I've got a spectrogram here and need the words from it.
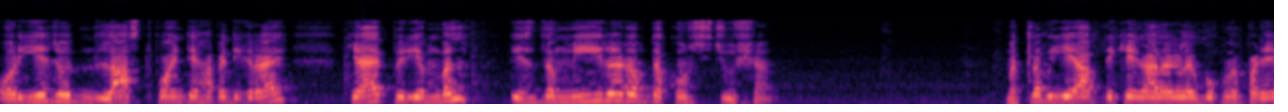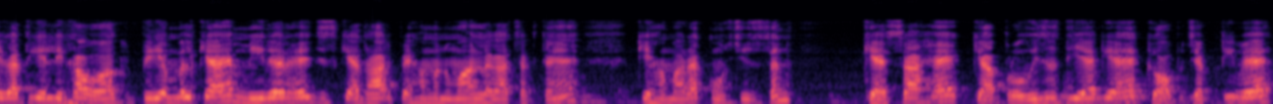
और ये जो लास्ट पॉइंट यहाँ पे दिख रहा है, क्या है? Preamble is the mirror of the constitution मतलब ये आप देखिएगा अलग अलग बुक में पढ़िएगा तो ये लिखा हुआ कि प्रियम्बल क्या है? मिरर है जिसके आधार पे हम अनुमान लगा सकते हैं कि हमारा कॉन्स्टिट्यूशन कैसा है, क्या प्रोविज़न दिया गया है, क्या ऑब्जेक्टिव है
